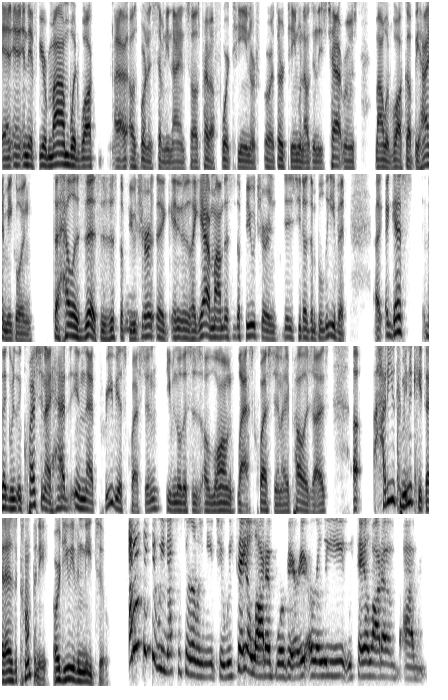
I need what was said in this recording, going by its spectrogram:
And, and, and if your mom would walk, I, I was born in 79, so I was probably about 14 or, or 13 when I was in these chat rooms, mom would walk up behind me going, the hell is this? Is this the mm. future? Like, and it was like, yeah, mom, this is the future. And she doesn't believe it. I, I guess the, the question I had in that previous question, even though this is a long last question, I apologize. Uh, how do you communicate that as a company, or do you even need to? I don't think that we necessarily need to. We say a lot of we're very early. We say a lot of um,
